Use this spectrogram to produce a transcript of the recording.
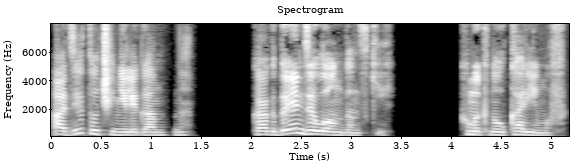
Одет очень элегантно. «Как Дэнди лондонский», — хмыкнул Каримов.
